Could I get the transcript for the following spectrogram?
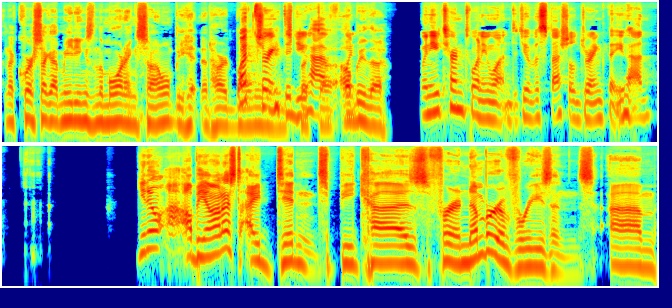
and of course, I got meetings in the morning, so I won't be hitting it hard. by What any drink means, did you but, have Uh, I'll when- be the, When you turned 21, did you have a special drink that you had? You know, I- I'll be honest, I didn't because for a number of reasons. Um,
